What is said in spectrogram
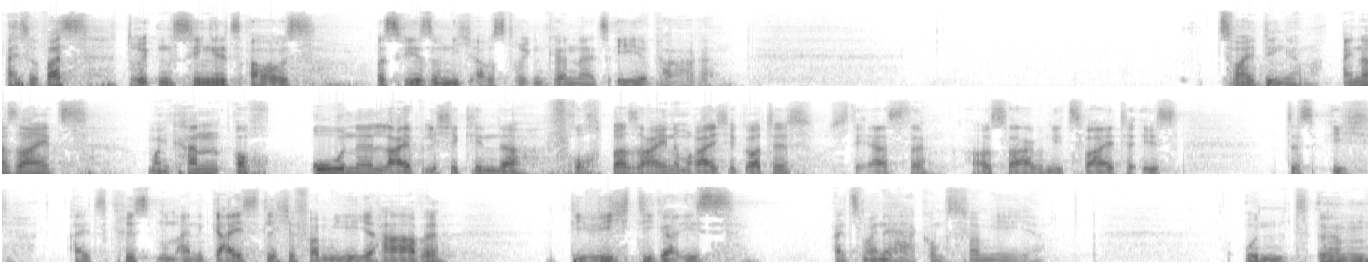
Also was drücken Singles aus, was wir so nicht ausdrücken können als Ehepaare? Zwei Dinge. Einerseits, man kann auch ohne leibliche Kinder fruchtbar sein im Reiche Gottes. Das ist die erste Aussage. Und die zweite ist, dass ich als Christen und eine geistliche Familie habe, die wichtiger ist als meine Herkunftsfamilie. Und ähm,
